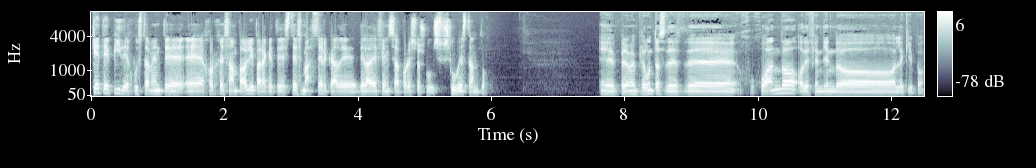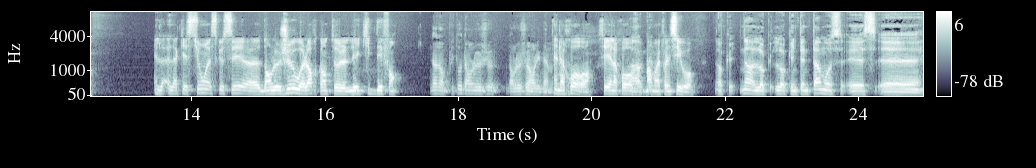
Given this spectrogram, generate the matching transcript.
¿qué te pide justamente eh, Jorge Sampaoli para que te estés más cerca de, de la defensa? Por eso subes tanto. Pero me preguntas desde jugando o defendiendo el equipo. La, la question, est-ce que c'est euh, dans le jeu ou alors quand euh, l'équipe défend Non, non, plutôt dans le jeu, dans le jeu en lui-même. En el juego, sí, en el juego ah, okay. ofensivo. Ok, no, lo, lo que intentamos es eh,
